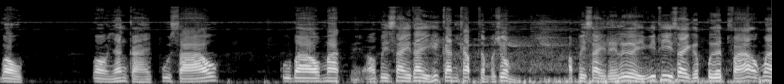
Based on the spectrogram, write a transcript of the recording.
เว้าเว้ายังก็ให้ผู้สาวผู้บ่าวมักนี่เอาไปใส่ได้คือกันครับท่านผู้ชม เอาไปใส่ได้เลย วิธีใส่ก็เปิดฝาออกมา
